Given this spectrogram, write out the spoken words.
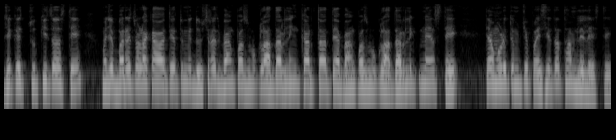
जे काही चुकीचं असते म्हणजे बरेच वेळा काय होते तुम्ही दुसऱ्याच बँक पासबुकला आधार लिंक करता त्या बँक पासबुकला आधार लिंक नाही असते त्यामुळे तुमचे पैसे तर थांबलेले असते.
